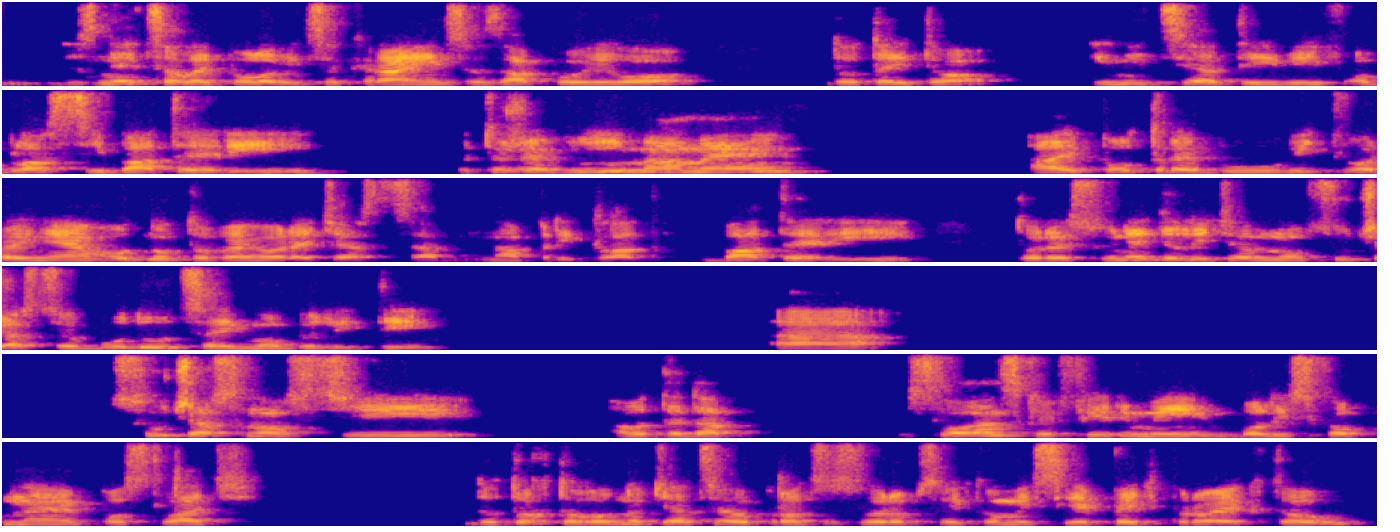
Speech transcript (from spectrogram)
z necelej polovice krajín sa zapojilo do tejto iniciatívy v oblasti batérií, pretože vnímame aj potrebu vytvorenia hodnotového reťazca napríklad batérií, ktoré sú nedeliteľnou súčasťou budúcej mobility. A v súčasnosti, alebo teda slovenské firmy boli schopné poslať do tohto hodnotiaceho procesu Európskej komisie 5 projektov.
